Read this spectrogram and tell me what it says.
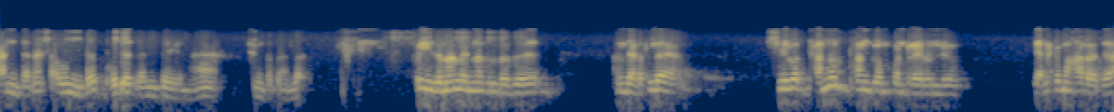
கண்டன சவுண்ட புஜதண்டேன என்பதால. இப்போ இதனால என்ன சொல்றது? அந்த இடத்துல சிவ தனுர்பங்கம் பண்றாரு இல்லையோ? ஜனக மகாராஜா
